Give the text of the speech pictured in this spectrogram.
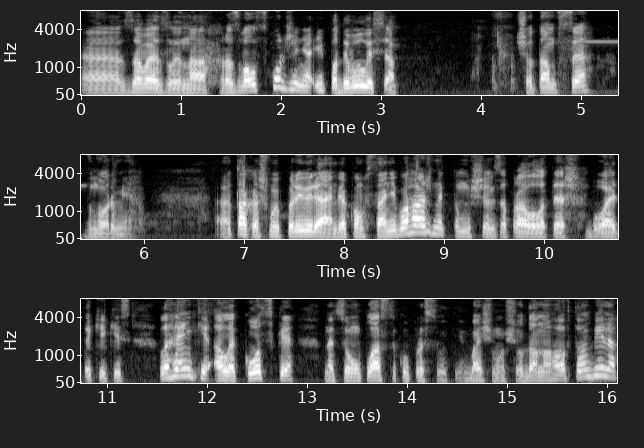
е, завезли на розвал сходження і подивилися, що там все в нормі. Е, Також ми перевіряємо, в якому стані багажник, тому що, як за правило, теж бувають такі якісь легенькі, але коцки на цьому пластику присутні. Бачимо, що у даного автомобіля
